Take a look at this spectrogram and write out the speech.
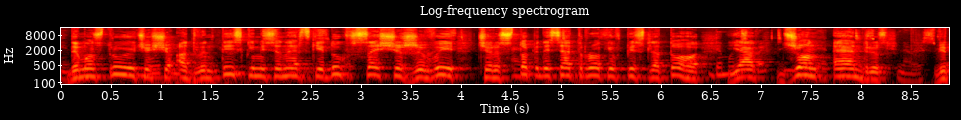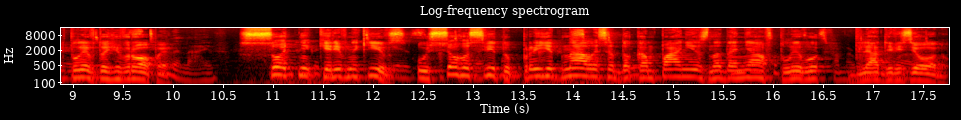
демонструючи, що адвентистський місіонерський дух все ще живий через 150 років після того, як Джон Ендрюс відплив до Європи. Сотні керівників з усього світу приєдналися до кампанії з надання впливу для дивізіону.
